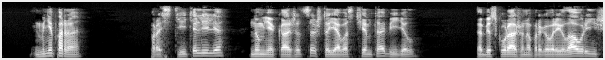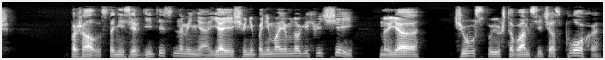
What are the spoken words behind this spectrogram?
— Мне пора. — Простите, Лиля, но мне кажется, что я вас чем-то обидел. Обескураженно проговорил Ауринш. — Пожалуйста, не сердитесь на меня, я еще не понимаю многих вещей, но я чувствую, что вам сейчас плохо,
